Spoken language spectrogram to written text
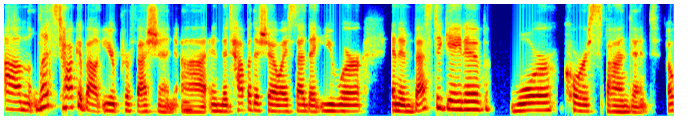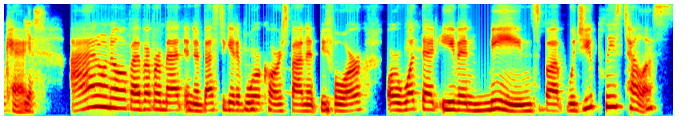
Um, let's talk about your profession. Mm-hmm. Uh, in the top of the show, I said that you were an investigative war correspondent. Okay. Yes. I don't know if I've ever met an investigative war correspondent before or what that even means, but would you please tell us?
